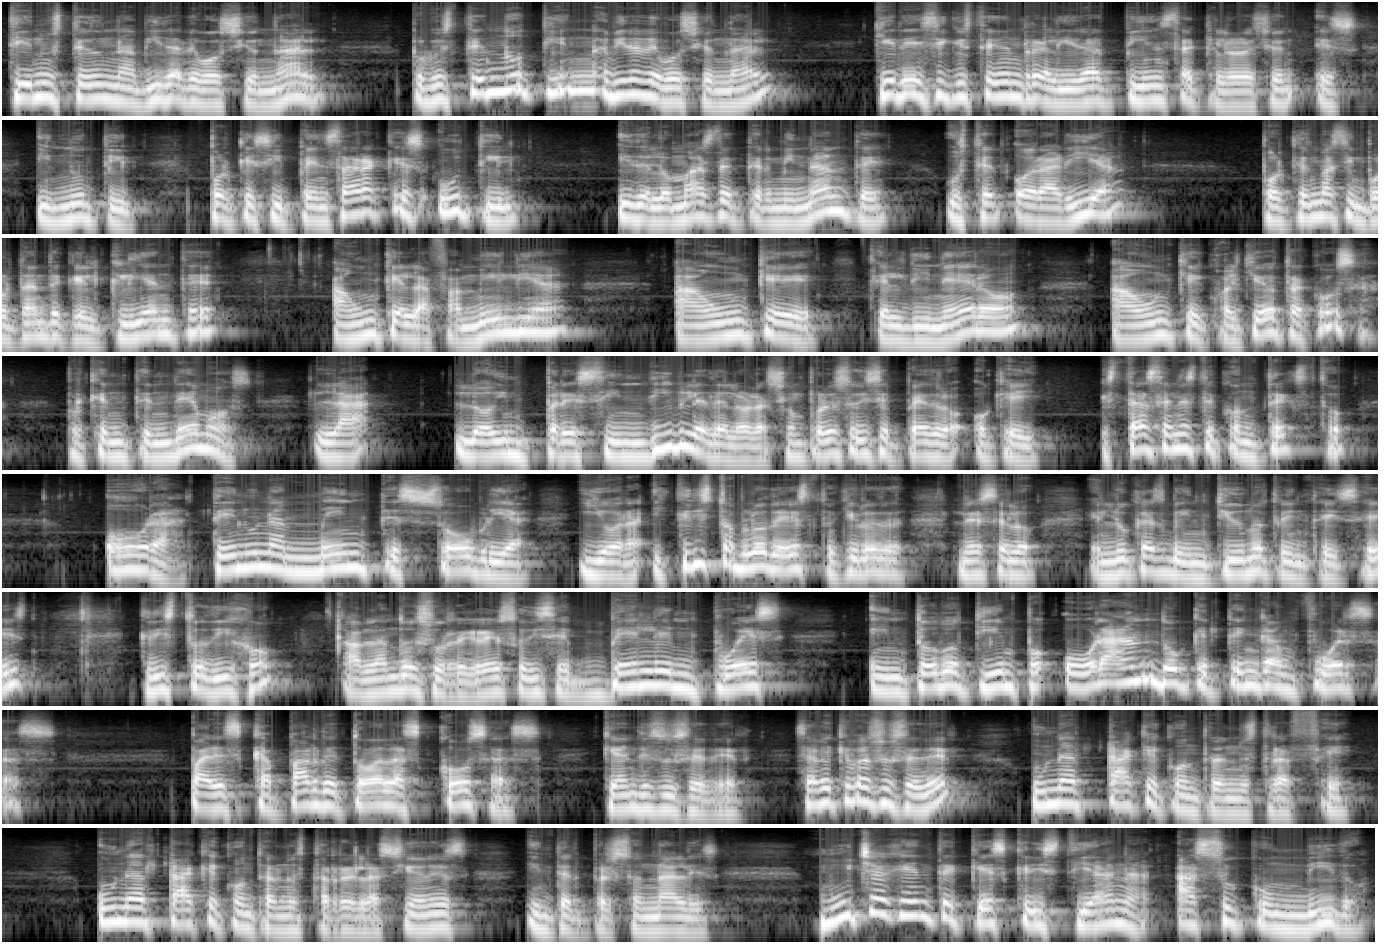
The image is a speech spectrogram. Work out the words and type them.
¿Tiene usted una vida devocional? Porque usted no tiene una vida devocional, quiere decir que usted en realidad piensa que la oración es inútil. Porque si pensara que es útil y de lo más determinante, usted oraría porque es más importante que el cliente, aunque la familia, aunque el dinero, aunque cualquier otra cosa, porque entendemos la, lo imprescindible de la oración. Por eso dice Pedro, ok, estás en este contexto, ora, ten una mente sobria y ora. Y Cristo habló de esto, quiero leérselo en Lucas 21, 36. Cristo dijo, hablando de su regreso, dice, velen pues en todo tiempo, orando que tengan fuerzas para escapar de todas las cosas que han de suceder. ¿Sabe qué va a suceder? Un ataque contra nuestra fe, un ataque contra nuestras relaciones interpersonales. Mucha gente que es cristiana ha sucumbido,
